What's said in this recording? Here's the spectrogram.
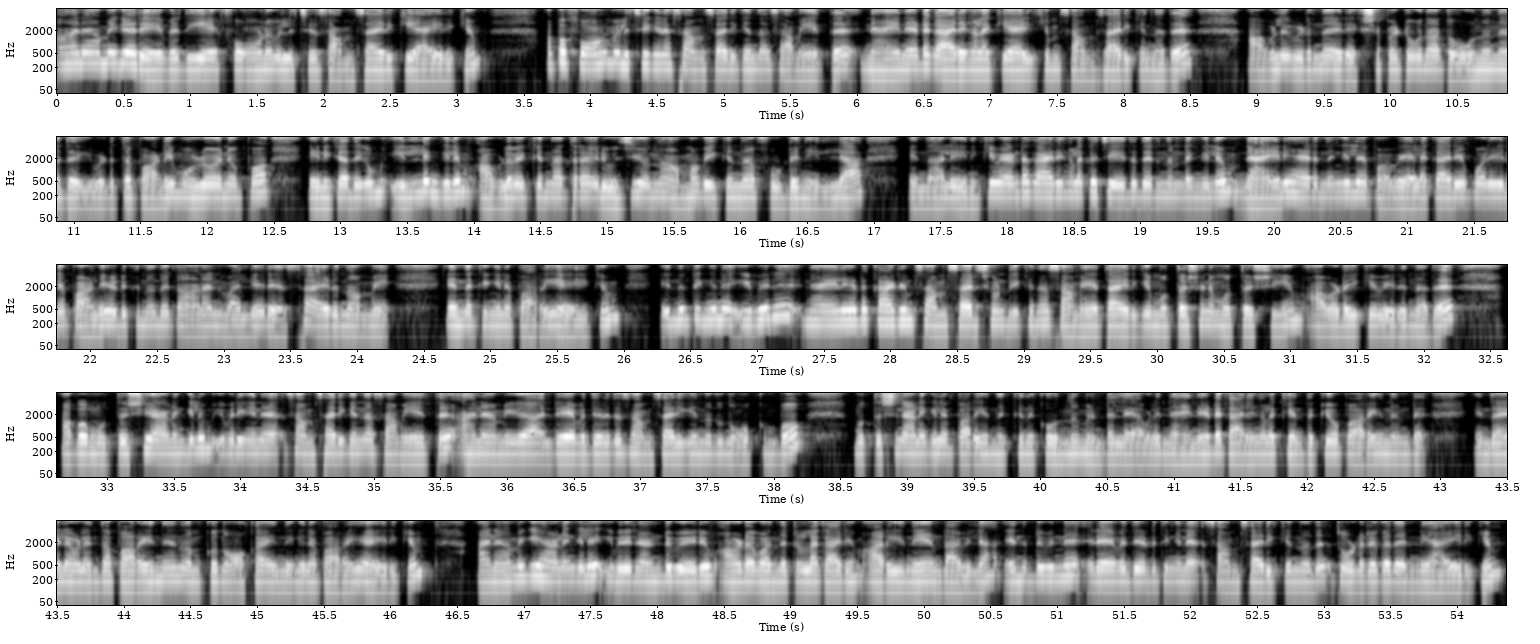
Anamika രേവതിയെ phone വിളിച്ച് സംസാരിക്കുകയായിരിക്കും. അപ്പോൾ phone വിളിച്ച് ഇങ്ങനെ സംസാരിക്കുന്ന സമയത്ത് നയനയുടെ കാര്യങ്ങളൊക്കെ ആയിരിക്കും സംസാരിക്കുന്നത്. അവൾ ഇവിടുന്ന് രക്ഷപ്പെട്ടു എന്നാണ് തോന്നുന്നത്. ഇവിടുത്തെ പണി മുഴുവനും ഇപ്പോൾ എനിക്കധികം ഇല്ലെങ്കിലും അവൾ വെക്കുന്ന അത്ര രുചിയൊന്നും അമ്മ വെക്കുന്ന ഫുഡിനില്ല. എന്നാൽ എനിക്ക് വേണ്ട കാര്യങ്ങളൊക്കെ ചെയ്തു തരുന്നുണ്ടെങ്കിലും നയനയായിരുന്നെങ്കിൽ വേലക്കാരിയെ പോലെ ഇങ്ങനെ പണിയെടുക്കുന്നത് കാണാൻ വലിയ രസമായിരുന്നു അമ്മേ എന്നൊക്കെ ഇങ്ങനെ പറയുമായിരിക്കും. എന്നിട്ടിങ്ങനെ ഇവർ നയനയുടെ കാര്യം സംസാരിച്ചുകൊണ്ടിരിക്കുന്ന സമയത്തായിരിക്കും മുത്തശ്ശനും മുത്തശ്ശിയും അവിടേക്ക് വരുന്നത്. അപ്പോൾ മുത്തശ്ശിയാണെങ്കിലും ഇവരിങ്ങനെ സംസാരിക്കുന്ന സമയത്ത് അനാമിക രേവതിയെടുത്ത് സംസാരിക്കുന്നത് നോക്കുമ്പോൾ മുത്തശ്ശനാണെങ്കിലും പറയും നിൽക്ക് നിൽക്ക് ഒന്നും മിണ്ടല്ലേ അവൾ നയനയുടെ കാര്യങ്ങളൊക്കെ എന്തൊക്കെയോ പറയുന്നുണ്ട്. എന്തായാലും അവൾ എന്താ പറയുന്നതെന്ന് നമുക്ക് നോക്കാം എന്നിങ്ങനെ പറയുമായിരിക്കും അനാമികയാണെങ്കിൽ ഇവർ രണ്ടുപേരും അവിടെ വന്നിട്ടുള്ള കാര്യം അറിയുന്നേ ഉണ്ടാവില്ല. എന്നിട്ട് പിന്നെ രേവതിയെടുത്ത് ഇങ്ങനെ സംസാരിക്കുന്നത് തുടരുക തന്നെ ആയിരിക്കും.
